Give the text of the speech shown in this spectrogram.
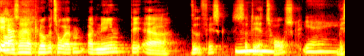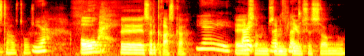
ja. Og så har jeg plukket to af dem. Og den ene, det er hvid fisk. Mm. Så det er torsk. Yay. Vesterhavstorsk. Ja. Og øh, så er det græskar. Yay. Øh, Ej, som, som det det, er jo sæson nu.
